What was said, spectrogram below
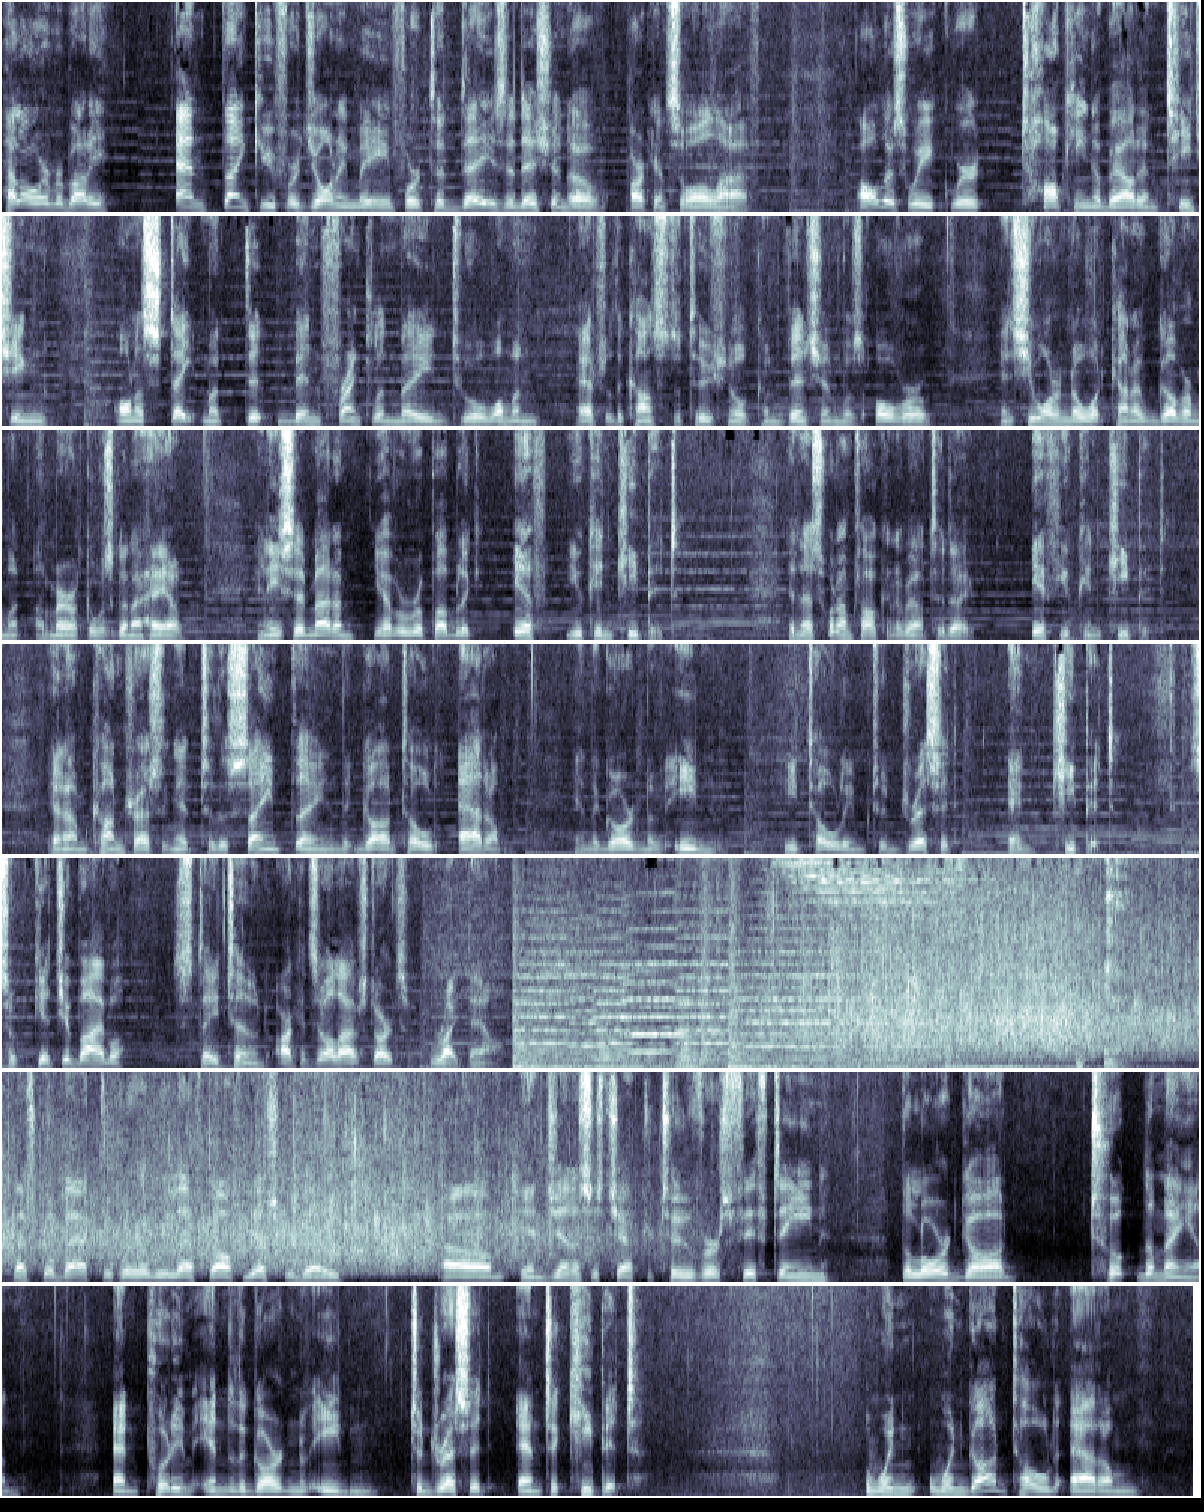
Hello, everybody, and thank you for joining me for today's edition of Arkansas Alive. All this week, we're talking about and teaching on a statement that Ben Franklin made to a woman after the Constitutional Convention was over, and she wanted to know what kind of government America was going to have. And he said, Madam, you have a republic if you can keep it. And that's what I'm talking about today if you can keep it. And I'm contrasting it to the same thing that God told Adam in the Garden of Eden. He told him to dress it and keep it. So get your Bible, stay tuned. Arkansas Alive starts right now. Let's go back to where we left off yesterday. Um, in Genesis chapter 2, verse 15, the Lord God took the man and put him into the Garden of Eden to dress it and to keep it. When, when God told Adam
